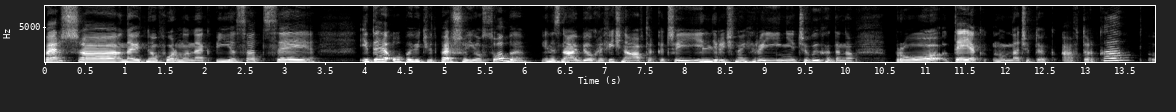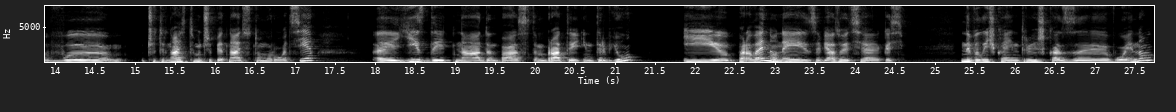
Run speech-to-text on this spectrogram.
Перша, навіть не оформлена як п'єса, це ідея оповідь від першої особи, і не знаю, біографічна авторка, чи її ліричної героїні, чи вигадано, про те, як, ну, начебто, як авторка в 14 чи 15 році е, їздить на Донбас там, брати інтерв'ю, і паралельно у неї зав'язується якась невеличка інтрижка з воїном.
